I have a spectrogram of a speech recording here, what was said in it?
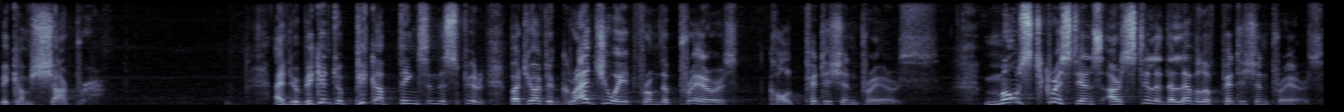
becomes sharper. And you begin to pick up things in the spirit. But you have to graduate from the prayers called petition prayers. Most Christians are still at the level of petition prayers.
